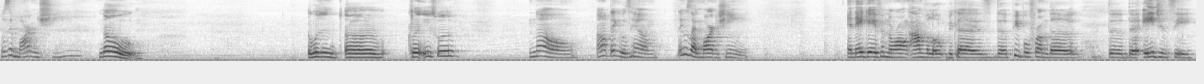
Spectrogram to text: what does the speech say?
was it Martin Sheen? No. It wasn't um Clint Eastwood? No, I don't think it was him. I think it was like Martin Sheen. And they gave him the wrong envelope because the people from the the the agency,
